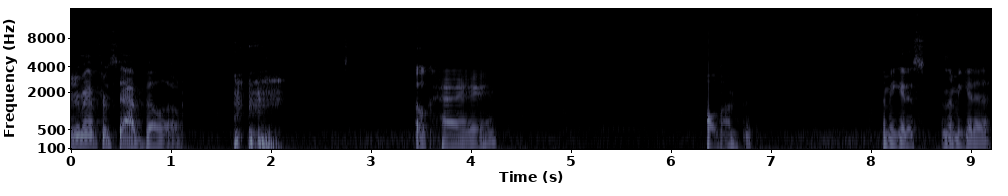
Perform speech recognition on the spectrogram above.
Treasure map for Stab Fellow. okay. Hold on. Let me get a let me get a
